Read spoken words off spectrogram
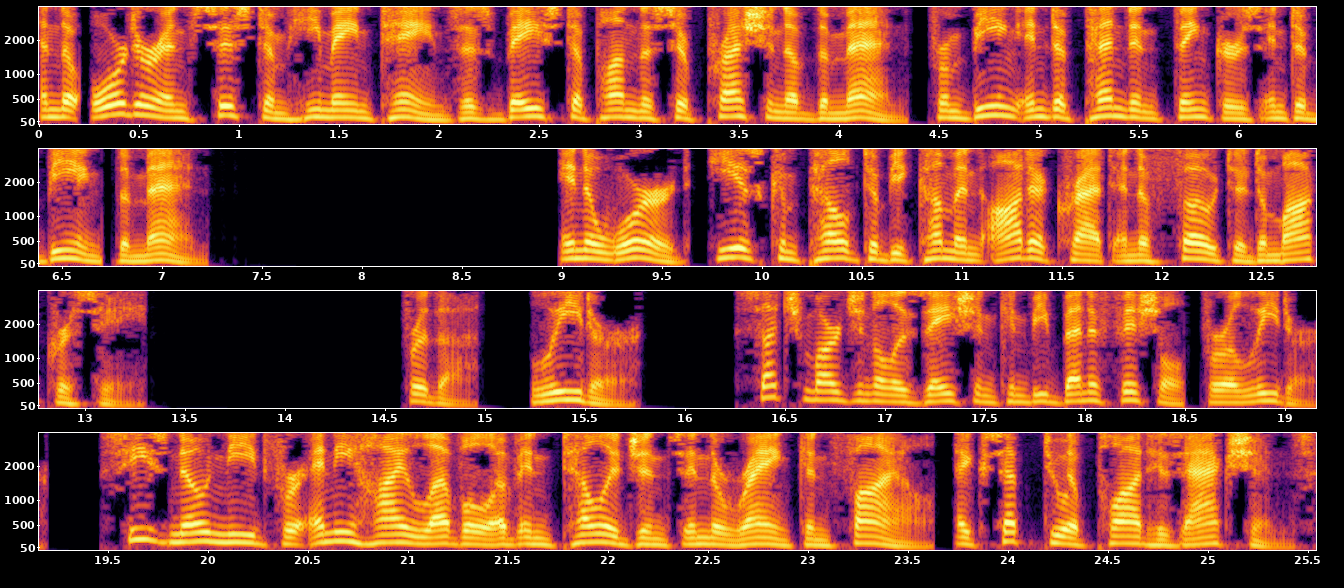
And the order and system he maintains is based upon the suppression of the men, from being independent thinkers into being the men. In a word, he is compelled to become an autocrat and a foe to democracy. For the leader, such marginalization can be beneficial, for a leader sees no need for any high level of intelligence in the rank and file, except to applaud his actions.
